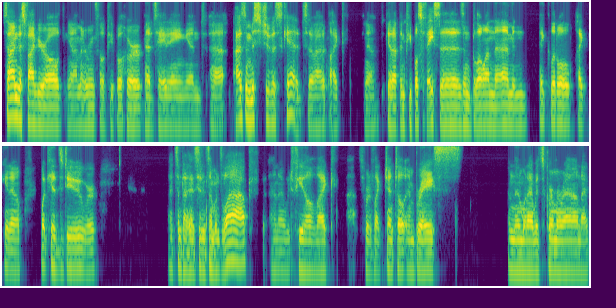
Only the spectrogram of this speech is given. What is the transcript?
so I'm this five year old, you know, I'm in a room full of people who are meditating, and uh, I was a mischievous kid. So I would like, you know, get up in people's faces and blow on them and make little, like, you know, what kids do. Or I'd sometimes I'd sit in someone's lap and I would feel like sort of like gentle embrace. And then when I would squirm around, I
